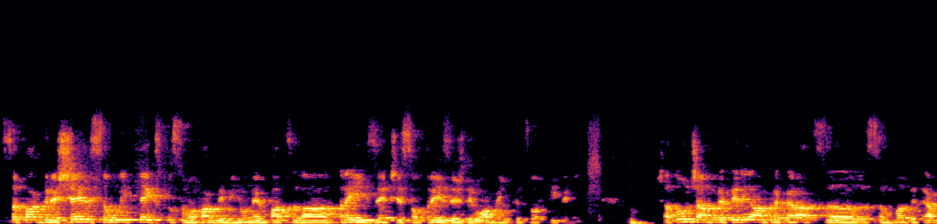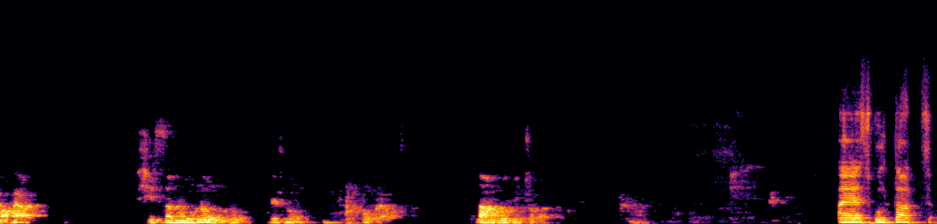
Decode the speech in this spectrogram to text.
să fac greșeli, să uit textul, să mă fac de minune în față la 3, 10 sau 30 de oameni câți vor fi venit. Și atunci am preferat, am preferat să, să-mi văd de treaba mea și să nu, nu, nu. Deci nu, nu vreau asta. N-am vrut niciodată ai ascultat,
